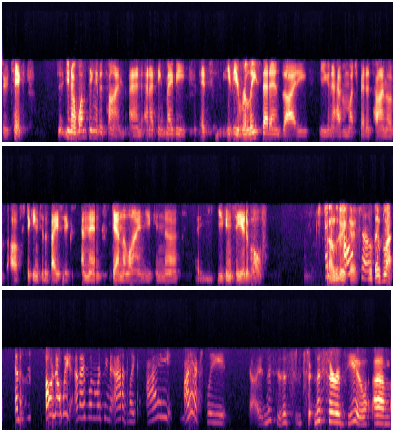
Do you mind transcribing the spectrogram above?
to? Tick. You know, one thing at a time. And and I think maybe it's if you release that anxiety, you're going to have a much better time of of sticking to the basics, and then down the line you can uh, you can see it evolve. Sounds great, guys. Well, thanks a lot. And oh no, wait, and I have one more thing to add. Like I, I actually, uh, this this this serves you. Um,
